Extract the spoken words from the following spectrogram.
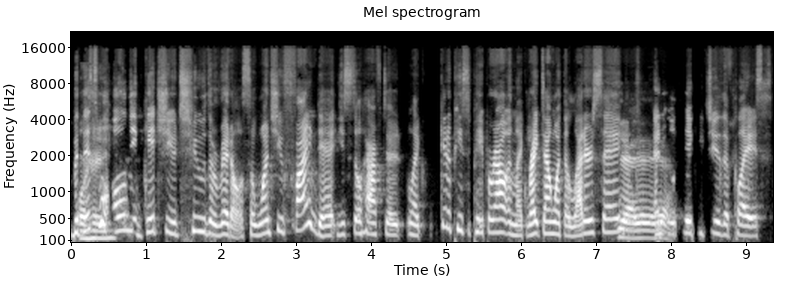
but this will only get you to the riddle. So once you find it, you still have to like get a piece of paper out and like write down what the letters say, Yeah, yeah, yeah. and yeah. it will take you to the place.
